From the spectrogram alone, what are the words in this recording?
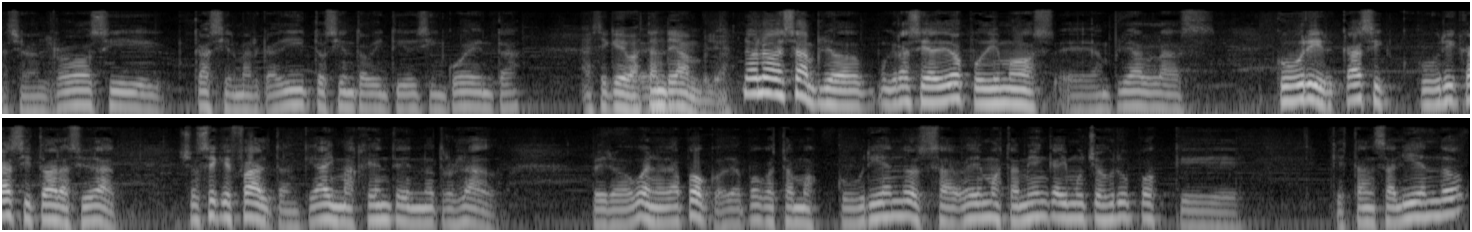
Allá el Rosy, casi el mercadito, 122 y 50. Así que bastante amplio. No, no, es amplio. Gracias a Dios pudimos eh, ampliarlas, cubrir, casi, cubrir casi toda la ciudad. Yo sé que faltan, que hay más gente en otros lados. Pero bueno, de a poco, de a poco estamos cubriendo. Sabemos también que hay muchos grupos que, que están saliendo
